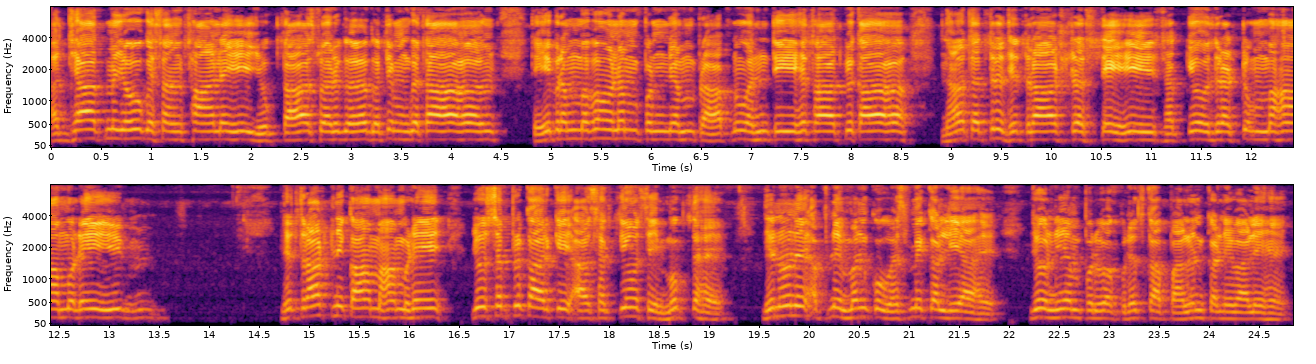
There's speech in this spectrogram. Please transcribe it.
अध्यात्म योग संस्थान युक्ता स्वर्ग गतिम गता। ते ब्रह्मभवनम पुण्यम प्राप्नुवन्ति सात्विका न तत्र धृतराष्ट्रस्ते शक्यो द्रष्टुम महामुरे धृतराष्ट्र ने कहा महामुरे जो सब प्रकार के आसक्तियों से मुक्त है, जिन्होंने अपने मन को वश में कर लिया है जो नियम पूर्वक व्रत का पालन करने वाले हैं,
